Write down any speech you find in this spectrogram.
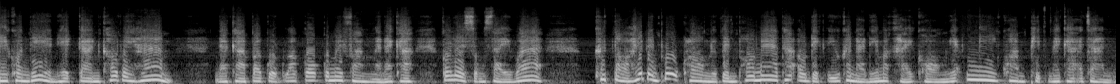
มีคนที่เห็นเหตุการณ์เข้าไปห้ามนะคะ ปรากฏว่าก็ก็ไม่ฟังนะคะ ก็เลยสงสัยว่า คือต่อให้เป็นผู้ปกครองหรือเป็นพ่อแม่ถ้าเอาเด็กอายุขนาดนี้มาขายของเนี่ยมีความผิดไหมคะอาจารย์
